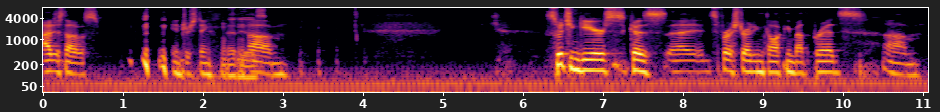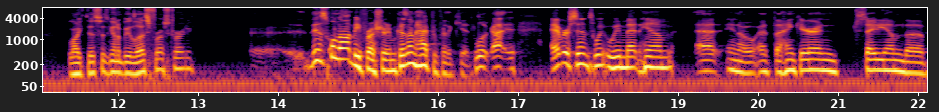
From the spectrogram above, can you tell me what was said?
I just thought it was interesting. that is. Um, switching gears because uh, it's frustrating talking about the Preds. Um, like this is going to be less frustrating. this will not be frustrating because I'm happy for the kid. Look, I, ever since we, we met him at you know at the Hank Aaron Stadium, the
